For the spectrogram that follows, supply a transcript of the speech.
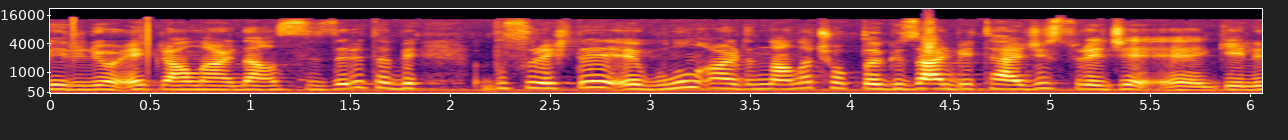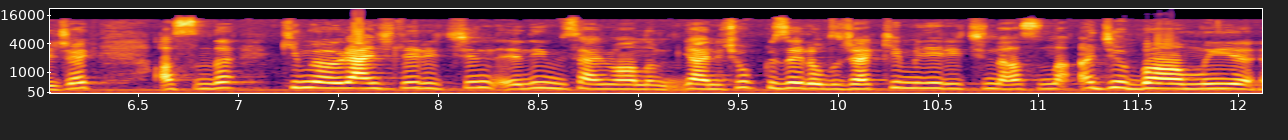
veriliyor ekranlardan sizlere. Tabii bu süreçte e, bunun ardından da çok da güzel bir tercih süreci e, gelecek. Aslında kimi öğrenciler için e, değil mi Selma Hanım? Yani çok güzel olacak. Kimileri için de aslında acaba mıyı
